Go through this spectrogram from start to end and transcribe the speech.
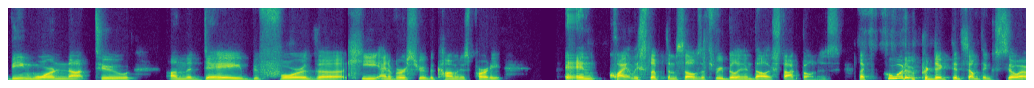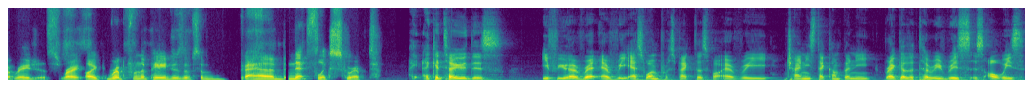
being warned not to on the day before the key anniversary of the Communist Party and quietly slip themselves a $3 billion stock bonus. Like, who would have predicted something so outrageous, right? Like, ripped from the pages of some bad Netflix script. I, I can tell you this if you have read every S1 prospectus for every Chinese tech company, regulatory risk is always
